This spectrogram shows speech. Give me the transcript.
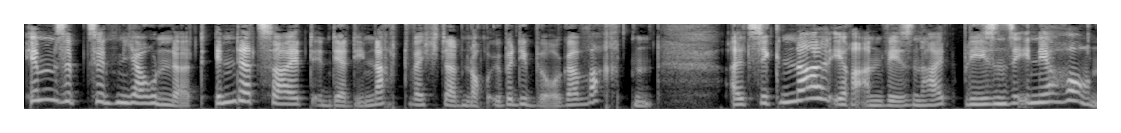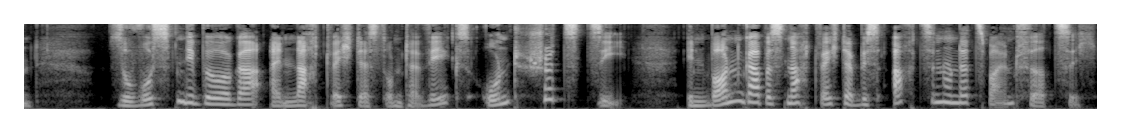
im 17. Jahrhundert, in der Zeit, in der die Nachtwächter noch über die Bürger wachten. Als Signal ihrer Anwesenheit bliesen sie in ihr Horn. So wussten die Bürger, ein Nachtwächter ist unterwegs und schützt sie. In Bonn gab es Nachtwächter bis 1842.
